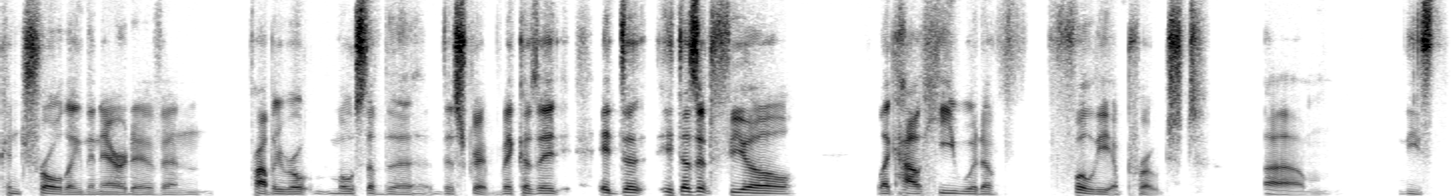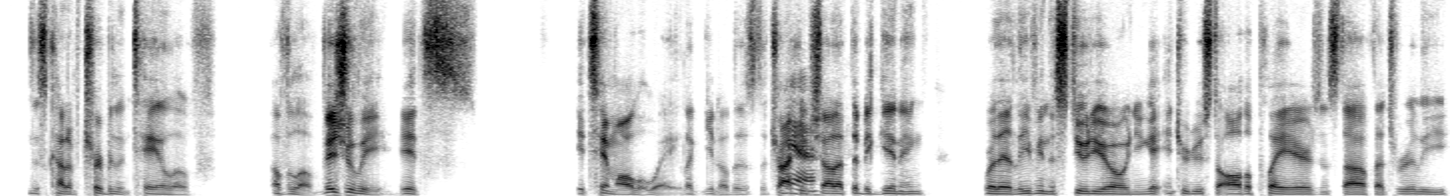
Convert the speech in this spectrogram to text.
controlling the narrative and probably wrote most of the the script because it it do, it doesn't feel like how he would have fully approached um these this kind of turbulent tale of of love. Visually it's it's him all the way. Like you know there's the tracking yeah. shot at the beginning where they're leaving the studio and you get introduced to all the players and stuff. That's really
